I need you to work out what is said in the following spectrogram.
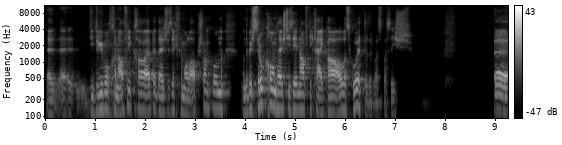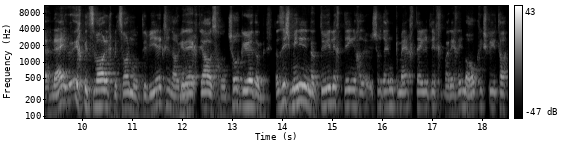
Äh, äh, die drei Wochen Afrika, eben, da hast du sicher mal Abstand gewonnen und du bist zurückgekommen und hast die Sinnhaftigkeit gehabt, alles gut, oder was, was ist? Äh, nein, ich bin zwar, ich bin zwar motiviert und habe gedacht, ja, es kommt schon gut. Und das ist meine natürliche Ding. Ich habe schon dann gemerkt, eigentlich, wenn ich nicht mehr Hockey gespielt habe,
